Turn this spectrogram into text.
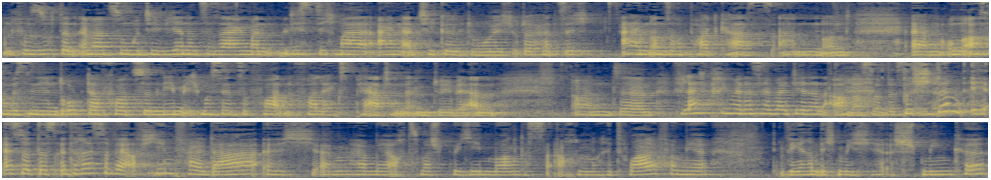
und versucht dann immer zu motivieren und zu sagen, man liest sich mal einen Artikel durch oder hört sich einen unserer Podcasts an und ähm, um auch so ein bisschen den Druck davor zu nehmen, ich muss jetzt sofort eine volle Expertin irgendwie werden. Und ähm, vielleicht kriegen wir das ja bei dir dann auch noch so ein bisschen. Bestimmt. Ich, also das Interesse wäre auf jeden Fall da. Ich ähm, habe mir auch zum Beispiel jeden Morgen, das ist auch ein Ritual von mir, während ich mich schminke,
